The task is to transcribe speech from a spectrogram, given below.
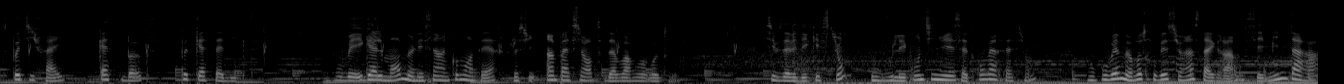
Spotify, Castbox, Podcast Addict. Vous pouvez également me laisser un commentaire, je suis impatiente d'avoir vos retours. Si vous avez des questions ou voulez continuer cette conversation, Vous pouvez me retrouver sur Instagram, c'est Mintara,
